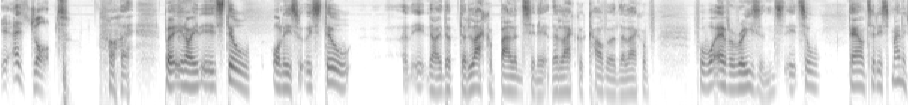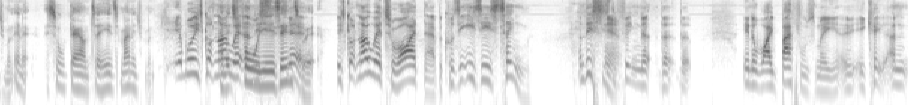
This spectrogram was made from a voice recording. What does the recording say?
it has dropped. Right. But you know, it, it's still on his. It's still, uh, you know, the the lack of balance in it, the lack of cover, the lack of, for whatever reasons, it's all down to this management, isn't it? It's all down to his management. Yeah, well, he's got And nowhere. it's four this- years into yeah, it. He's got nowhere to ride now because it is his team, and this is Yeah. the thing that, that that in a way baffles me. He he keep, and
